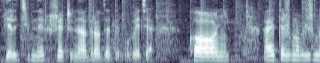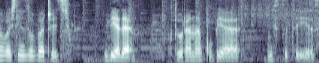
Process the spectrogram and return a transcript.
wiele dziwnych rzeczy na drodze, typu wiecie, koń, ale też mogliśmy właśnie zobaczyć biedę, która na Kubie niestety jest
